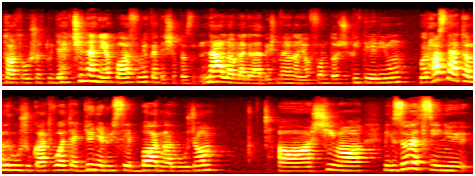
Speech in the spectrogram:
tartósra tudják csinálni a parfümöket, és hát az nálam legalábbis nagyon-nagyon fontos kritérium. Akkor használtam rúzsukat, volt egy gyönyörű szép barna rúzsom, a sima, még zöld színű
